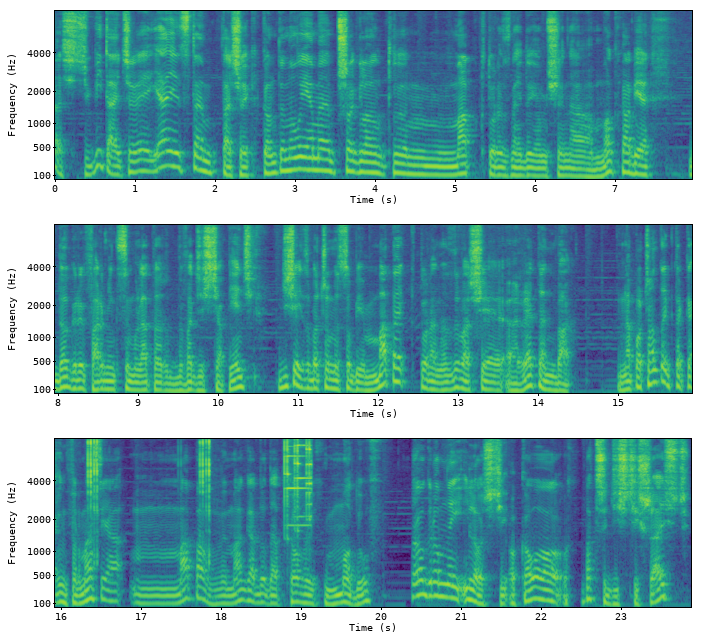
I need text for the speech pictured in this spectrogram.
Cześć, witajcie. Ja jestem Ptasiek. Kontynuujemy przegląd ym, map, które znajdują się na ModHubie do gry Farming Simulator 25. Dzisiaj zobaczymy sobie mapę, która nazywa się Rettenbach. Na początek taka informacja. mm, Mapa wymaga dodatkowych modów w ogromnej ilości, około chyba 36.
